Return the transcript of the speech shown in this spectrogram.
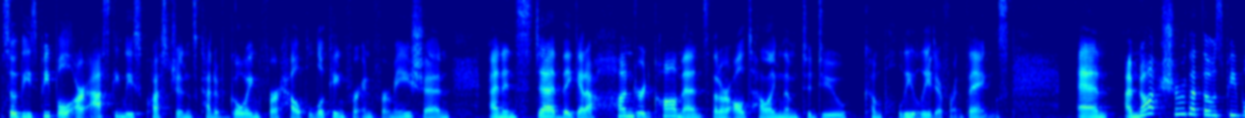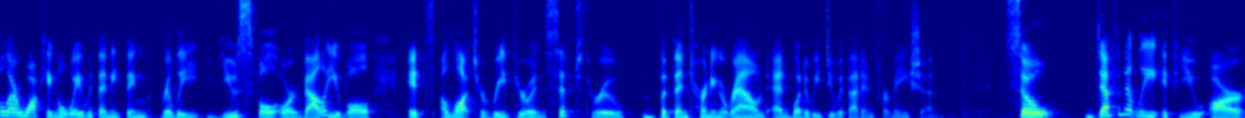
So these people are asking these questions, kind of going for help, looking for information, and instead they get a hundred comments that are all telling them to do completely different things. And I'm not sure that those people are walking away with anything really useful or valuable. It's a lot to read through and sift through, but then turning around and what do we do with that information? So, definitely if you are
